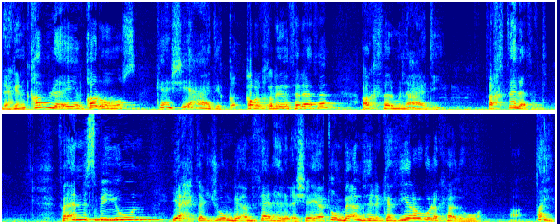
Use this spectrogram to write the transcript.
لكن قبل إيه قرن ونص كان شيء عادي. قبل قرنين ثلاثة أكثر من عادي. فاختلفت. فالنسبيون يحتجون بأمثال هذه الأشياء. يأتون بأمثلة كثيرة ويقول لك هذا هو. آه. طيب.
